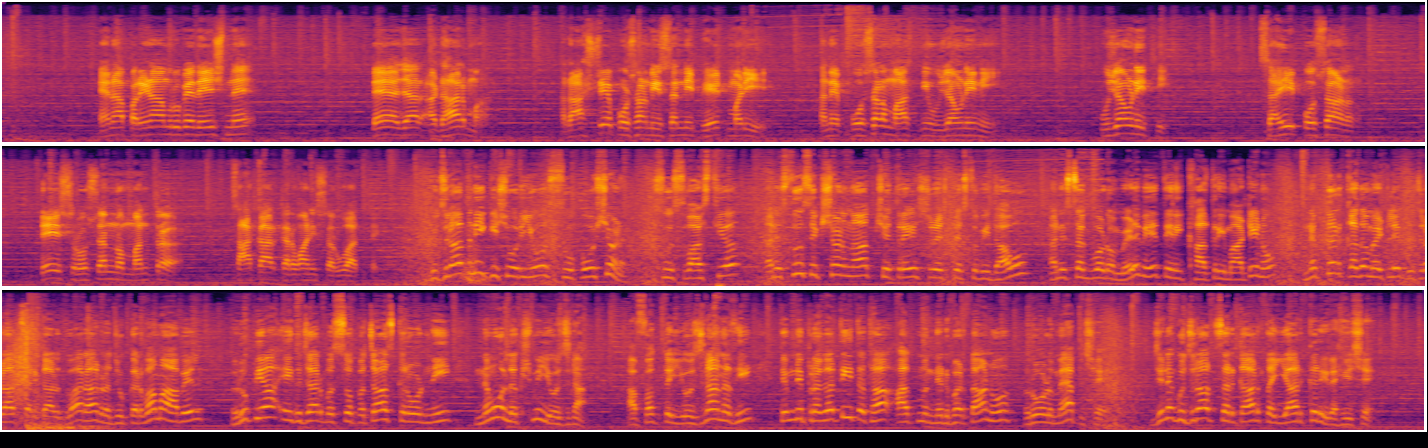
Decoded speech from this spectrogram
એના પરિણામ રૂપે દેશને બે હજાર અઢારમાં રાષ્ટ્રીય પોષણ મિશનની ભેટ મળી અને પોષણ માસની ઉજવણીની ઉજવણીથી સહી પોષણ દેશ રોશનનો મંત્ર સાકાર કરવાની શરૂઆત થઈ. ગુજરાતની કિશોરીઓ સુપોષણ, સુસ્વાસ્થ્ય અને સુશિક્ષણના ક્ષેત્રે શ્રેષ્ઠ સુવિધાઓ અને સગવડો મેળવે તેની ખાતરી માટેનો નક્કર કદમ એટલે ગુજરાત સરકાર દ્વારા રજૂ કરવામાં આવેલ રૂપિયા એક હજાર બસો પચાસ કરોડની નમો લક્ષ્મી યોજના. આ ફક્ત યોજના નથી, તેમની પ્રગતિ તથા આત્મનિર્ભરતાનો રોડમેપ છે, જેને ગુજરાત સરકાર તૈયાર કરી રહી છે.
